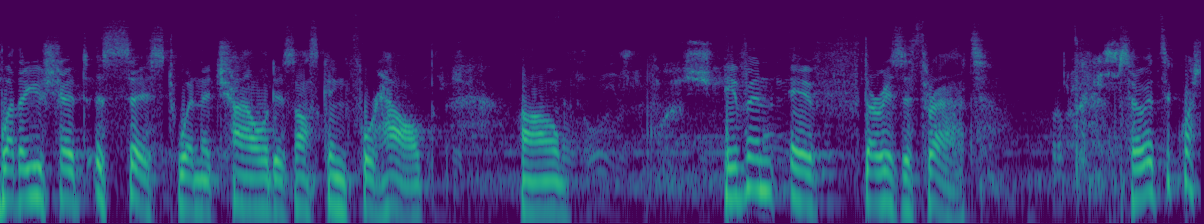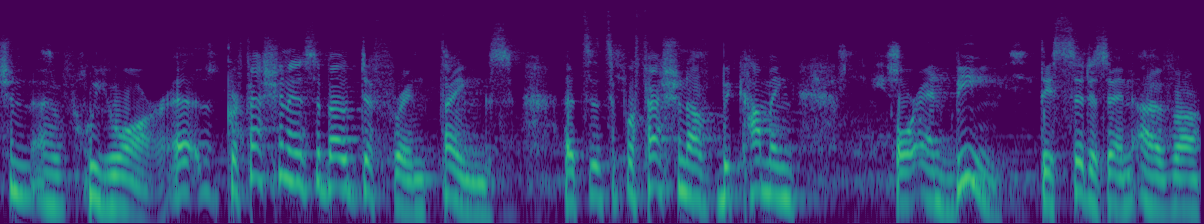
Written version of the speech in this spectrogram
whether you should assist when a child is asking for help, um, even if there is a threat, So it's a question of who you are. Uh, profession is about different things. It's, it's a profession of becoming or and being the citizen of uh,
